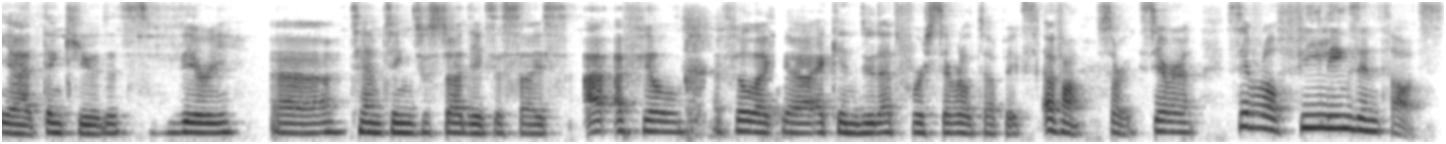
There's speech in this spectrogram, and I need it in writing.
yeah thank you that's very uh, tempting to start the exercise. I, I feel I feel like uh, I can do that for several topics. Enfin, sorry, several several feelings and thoughts.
